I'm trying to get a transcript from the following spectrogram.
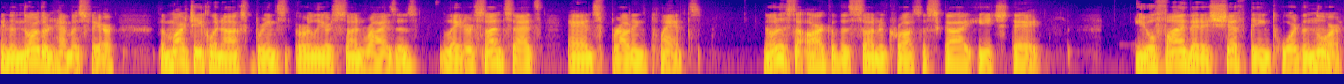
In the northern hemisphere, the March equinox brings earlier sunrises, later sunsets, and sprouting plants. Notice the arc of the sun across the sky each day. You'll find that it's shifting toward the north.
